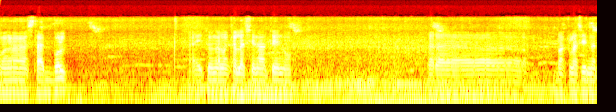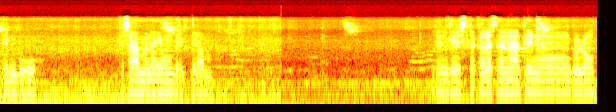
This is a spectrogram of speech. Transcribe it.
mga stud bolt. Ah, ito na lang kalasin natin oh. Para baklasin natin buo. Kasama na yung brake drum. Yan guys, nakalas na natin ang gulong.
